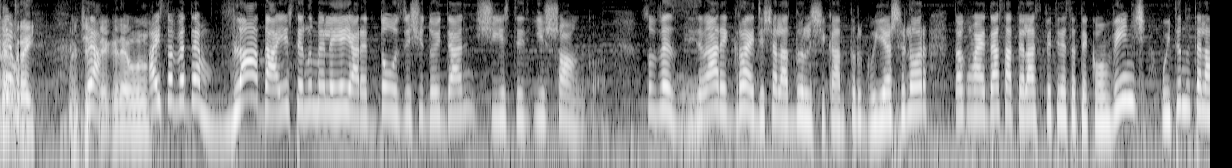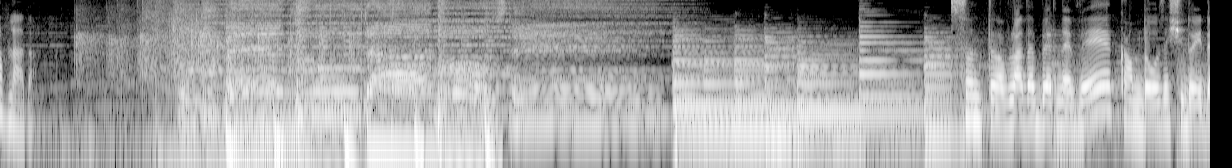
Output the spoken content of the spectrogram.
vedem. trei. Începe Da. greul. Hai să vedem. Vlada este numele ei, are 22 de ani și este ișancă. Să vezi, are grai de la dâl și ca în târgu ieșilor. Tocmai de asta te las pe tine să te convingi, uitându-te la Vlada. Sunt uh, Vlada Berneve, cam 22 de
